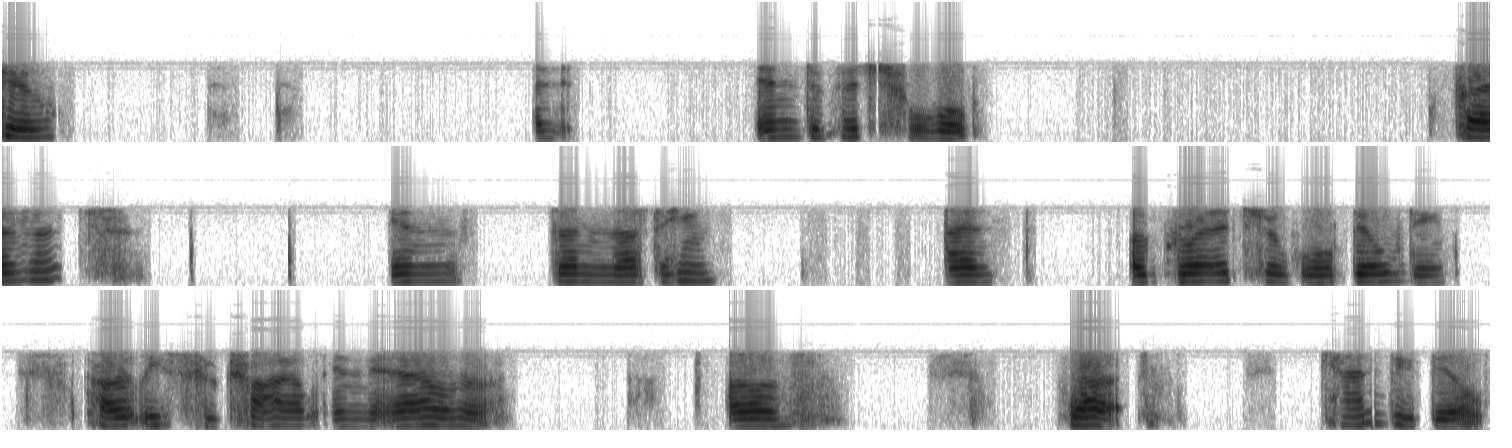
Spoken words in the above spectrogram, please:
to an individual presence in the nothing and a gradual building, partly through trial and error, of what can be built.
